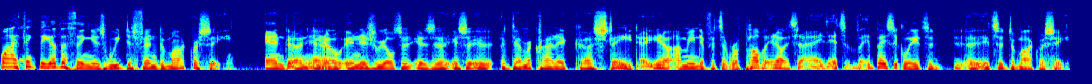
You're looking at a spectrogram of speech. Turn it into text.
Well, I think the other thing is we defend democracy. And, uh, Yeah. you know, and Israel is a, is a, is a, a democratic uh, state. Uh, You know, I mean, if it's a republic, you know, it's a, it's basically it's a it's a democracy.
